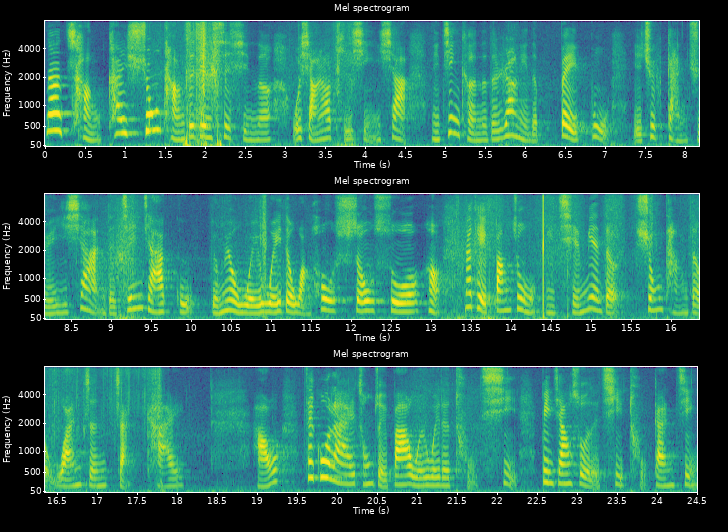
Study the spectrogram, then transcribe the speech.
那敞开胸膛这件事情呢，我想要提醒一下你，尽可能的让你的背部也去感觉一下你的肩胛骨有没有微微的往后收缩，哈，那可以帮助你前面的胸膛的完整展开。好，再过来从嘴巴微微的吐气，并将所有的气吐干净。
